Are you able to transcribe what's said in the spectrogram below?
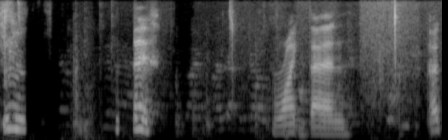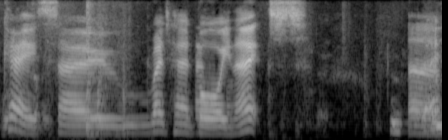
Mm. Okay. Right then. Okay, so red-haired boy next. Uh,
